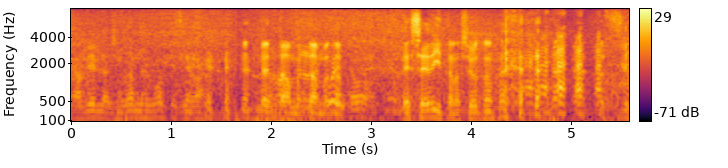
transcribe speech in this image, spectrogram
Gabriel, ayúdame vos que te va. estamos, estamos, estamos. Es sedita, ¿no es cierto? sí,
